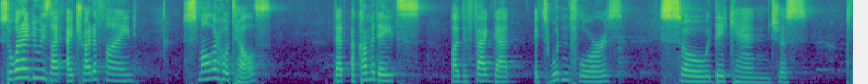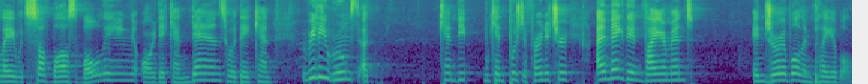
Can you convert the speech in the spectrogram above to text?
So what I do is I, I try to find smaller hotels that accommodates uh, the fact that it's wooden floors so they can just play with softballs bowling or they can dance or they can really rooms that can be we can push the furniture i make the environment enjoyable and playable.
